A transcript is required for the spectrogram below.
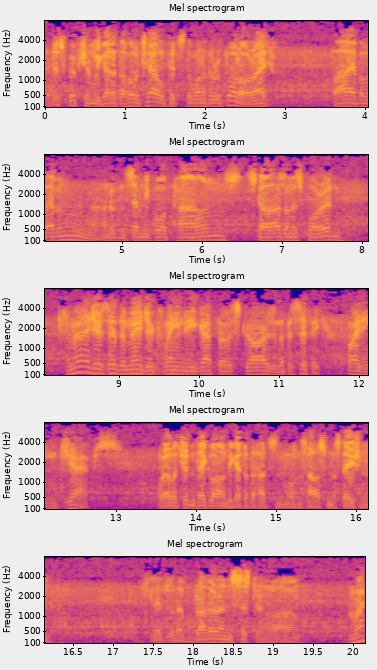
The description we got at the hotel fits the one of the report, all right. 5'11, 174 pounds, scars on his forehead. The manager said the major claimed he got those scars in the Pacific, fighting Japs. Well, it shouldn't take long to get to the Hudson woman's house from the station. She lives with her brother and sister in law. What?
